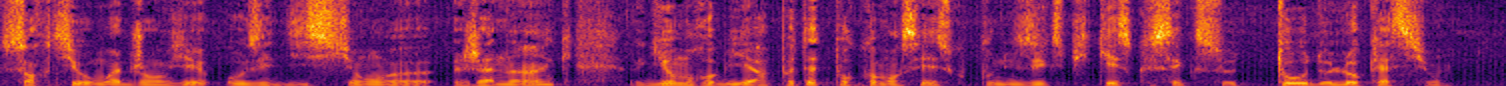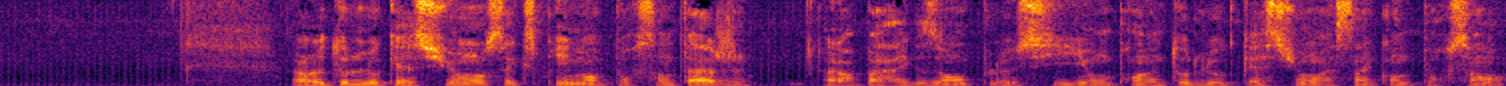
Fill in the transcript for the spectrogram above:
sorti au mois de janvier aux éditions Janinck. Guillaume Robillard, peut-être pour commencer, est-ce que vous pouvez nous expliquer ce que c'est que ce taux de location? Alors le taux de location s'exprime en pourcentage. Alors par exemple, si on prend un taux de location à 50%,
